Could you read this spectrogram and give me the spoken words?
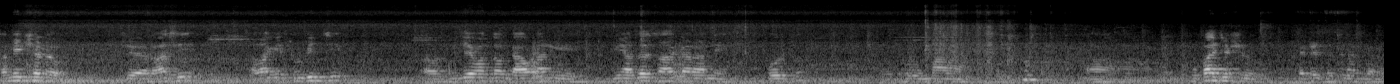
సమీక్షలు రాసి అలాగే చూపించి విజయవంతం కావడానికి మీ అందరి సహకారాన్ని కోరుతూ ఇప్పుడు మా ఉపాధ్యక్షుడు సెక్రటరీ సత్యనారాయణ గారు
